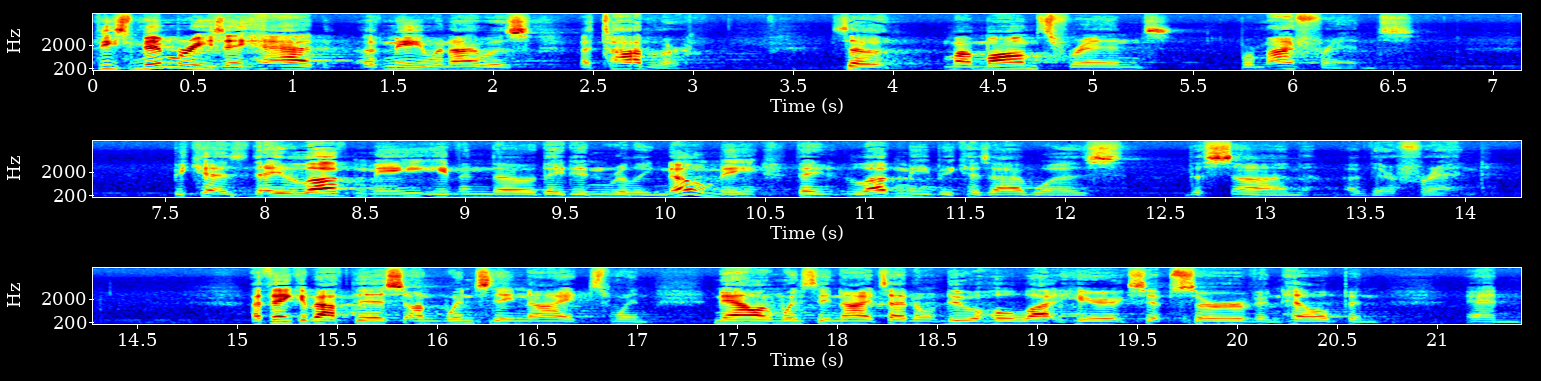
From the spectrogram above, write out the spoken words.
these memories they had of me when I was a toddler. So my mom's friends were my friends because they loved me even though they didn't really know me. They loved me because I was the son of their friend. I think about this on Wednesday nights when now on Wednesday nights I don't do a whole lot here except serve and help and, and,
